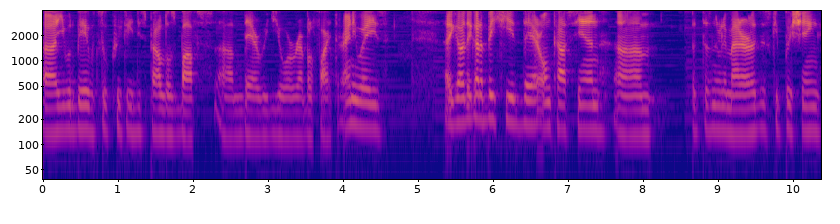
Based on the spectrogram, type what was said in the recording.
uh, you would be able to quickly dispel those buffs um, there with your Rebel Fighter anyways. There you go, they got a big hit there on Cassian, um, but doesn't really matter, let's just keep pushing.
